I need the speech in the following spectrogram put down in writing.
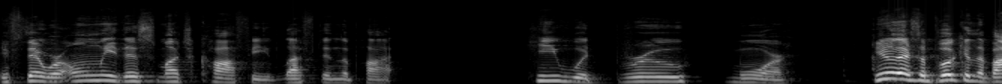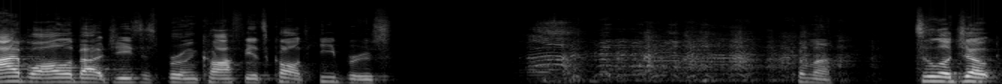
if there were only this much coffee left in the pot? He would brew more. You know, there's a book in the Bible all about Jesus brewing coffee. It's called Hebrews. Come on. It's a little joke.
